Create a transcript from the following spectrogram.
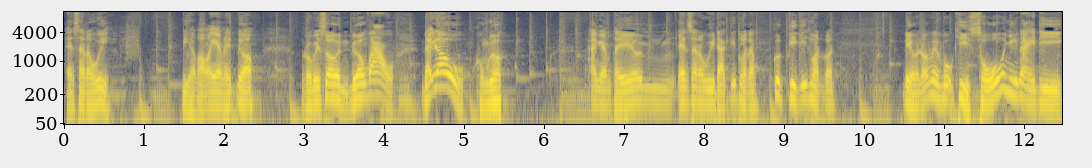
Ensarawi Bỉa bóng anh em thấy được không? Robinson đường vào. Đánh đâu? Không được. Anh em thấy um, Ensarawi đá kỹ thuật không? Cực kỳ kỹ thuật luôn. Để mà nói về bộ chỉ số như này thì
